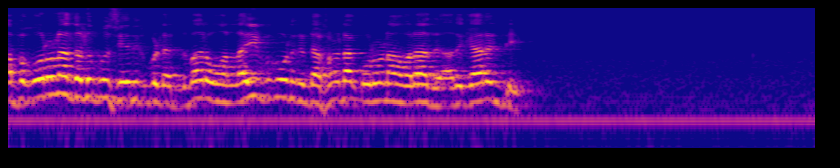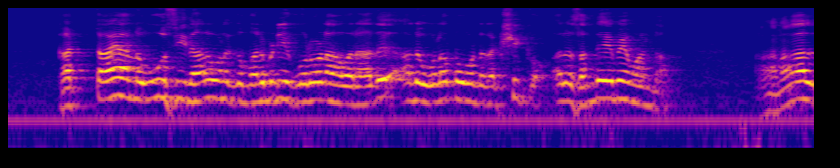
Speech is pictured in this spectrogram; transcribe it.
அப்போ கொரோனா தடுப்பூசி எதுக்குப்பட்ட போட்டார் பாரு உன் லைஃபுக்கு உனக்கு டெஃபினட்டாக கொரோனா வராது அது கேரண்டி கட்டாயம் அந்த ஊசினாலும் உனக்கு மறுபடியும் கொரோனா வராது அது உடம்பை ஒன்று ரட்சிக்கும் அதில் சந்தேகமே வேண்டாம். ஆனால்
